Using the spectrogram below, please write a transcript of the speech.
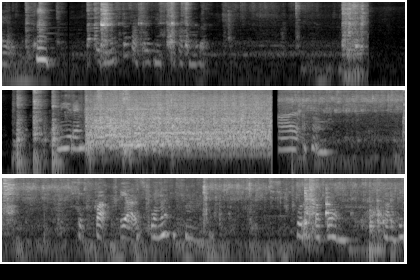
ಮೆಣಸಿನ್ಕಾಯಿ ಹ್ಞೂ ಇದನ್ನಷ್ಟೇ ಸಪ್ರೇಟ್ ಮಿಕ್ಸ್ ಹಾಕೊಂಡು ನೀರೇನು ತುಪ್ಪ ಎರಡು ಸ್ಪೂನು ಹುರುಪ್ ಹಾಕೋ ಕಾಜು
